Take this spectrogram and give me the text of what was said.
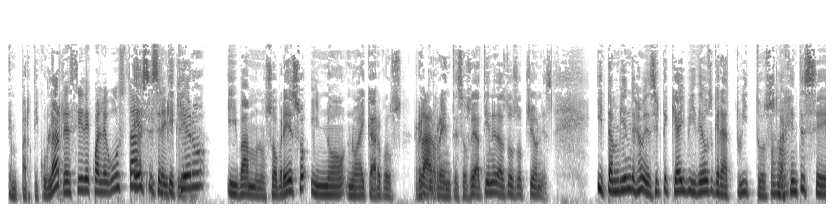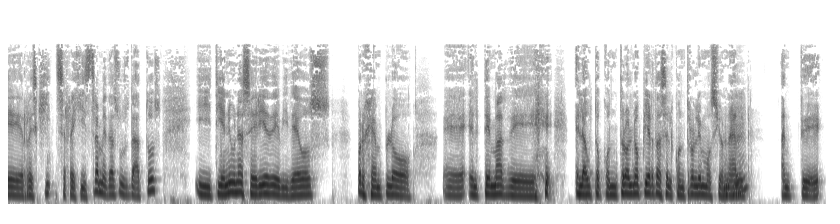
en particular. Decide cuál le gusta. Ese es el que inscribe. quiero y vámonos sobre eso y no, no hay cargos Claro. recurrentes. O sea, tiene las dos opciones. Y también déjame decirte que hay videos gratuitos. La gente se, regi- se registra, me da sus datos y tiene una serie de videos, por ejemplo, eh, el tema de el autocontrol, no pierdas el control emocional ante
